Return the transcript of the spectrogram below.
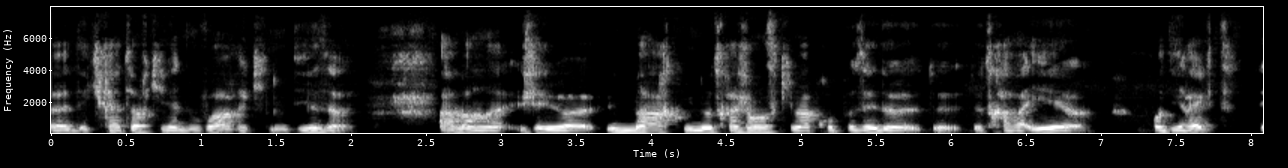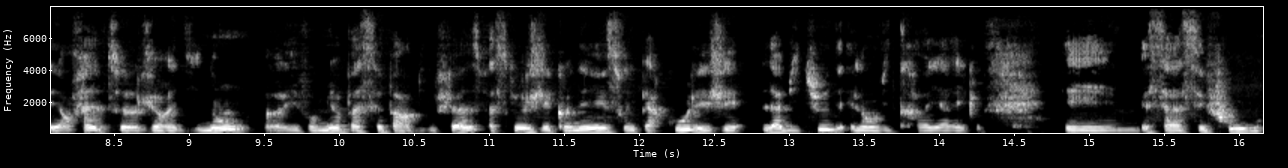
euh, des créateurs qui viennent nous voir et qui nous disent euh, ah ben j'ai euh, une marque ou une autre agence qui m'a proposé de, travailler en direct. Et en fait, je leur ai dit non, il vaut mieux passer par Binfluence parce que je les connais, ils sont hyper cool et j'ai l'habitude et l'envie de travailler avec eux. Et, c'est assez fou.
